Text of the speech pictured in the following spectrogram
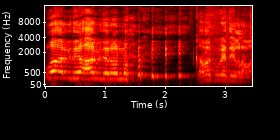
Bu harbiden harbiden on numara. Kaba kuvvet uygulama.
